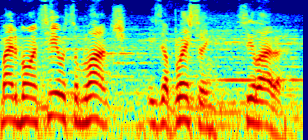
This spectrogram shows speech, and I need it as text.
Mate of mine's here with some lunch. He's a blessing. See you later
